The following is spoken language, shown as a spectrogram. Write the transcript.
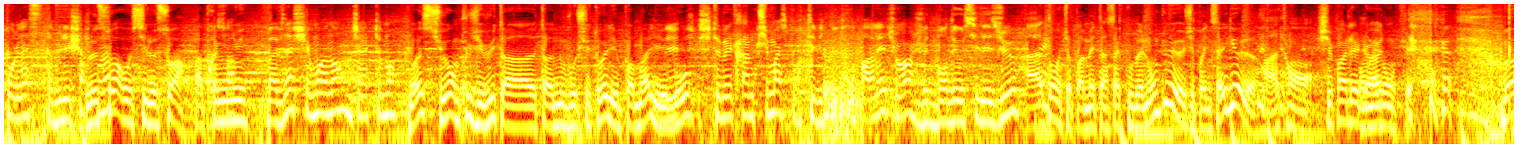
pour le reste, t'as vu les charges Le soir aussi, le soir, après soir minuit. Bah, viens chez moi, non Directement. Ouais, si tu veux, en plus j'ai vu, t'as un nouveau chez toi, il est pas mal, il est beau. Je te mettrai un petit masque pour t'éviter de trop parler, tu vois. Je vais te bander aussi les yeux. Ah, Attends, tu vas pas mettre un sac poubelle non plus, j'ai pas une sale gueule. Attends. Je sais pas, les Non, gars. Bon,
